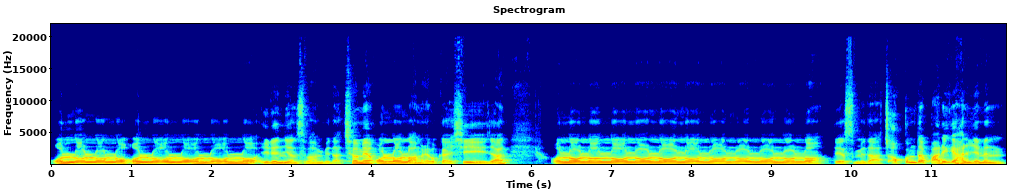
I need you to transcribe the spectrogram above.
올로올로올로 올로올로 올로올로 이런 연습합니다. 처음에 올로올로 한번 해볼까요? 시작. 올로올로올로올로올로올로올로올로올로 됐습니다. 조금 더 빠르게 하려면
